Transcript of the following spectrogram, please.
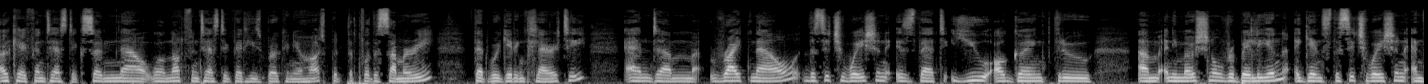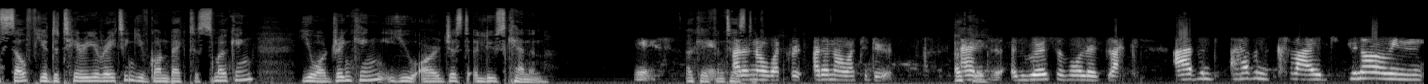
Okay, fantastic. So now, well, not fantastic that he's broken your heart, but the, for the summary, that we're getting clarity. And um, right now, the situation is that you are going through um, an emotional rebellion against the situation and self. You're deteriorating. You've gone back to smoking. You are drinking. You are just a loose cannon. Yes. Okay, yes. fantastic. I don't know what re- I don't know what to do. Okay. And uh, the worst of all is like I haven't I haven't cried. You know when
